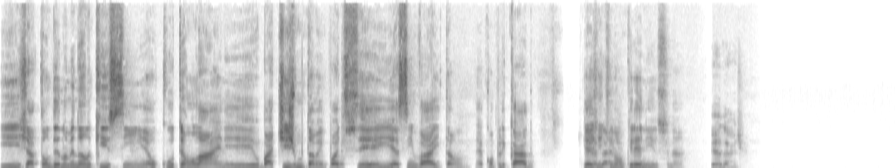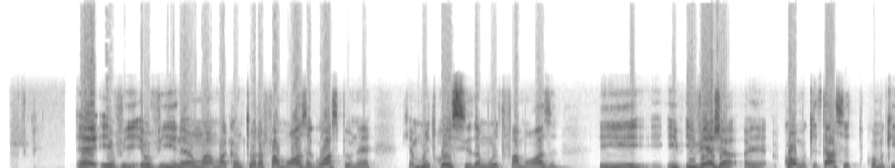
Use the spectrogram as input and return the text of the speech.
E já estão denominando que isso sim, é o culto é online, o batismo também pode ser e assim vai. Então é complicado que Verdade. a gente não crê nisso, né? Verdade. É, eu vi, eu vi, né, uma, uma cantora famosa gospel, né, que é muito conhecida, muito famosa, e, e, e veja é, como que tá, como que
